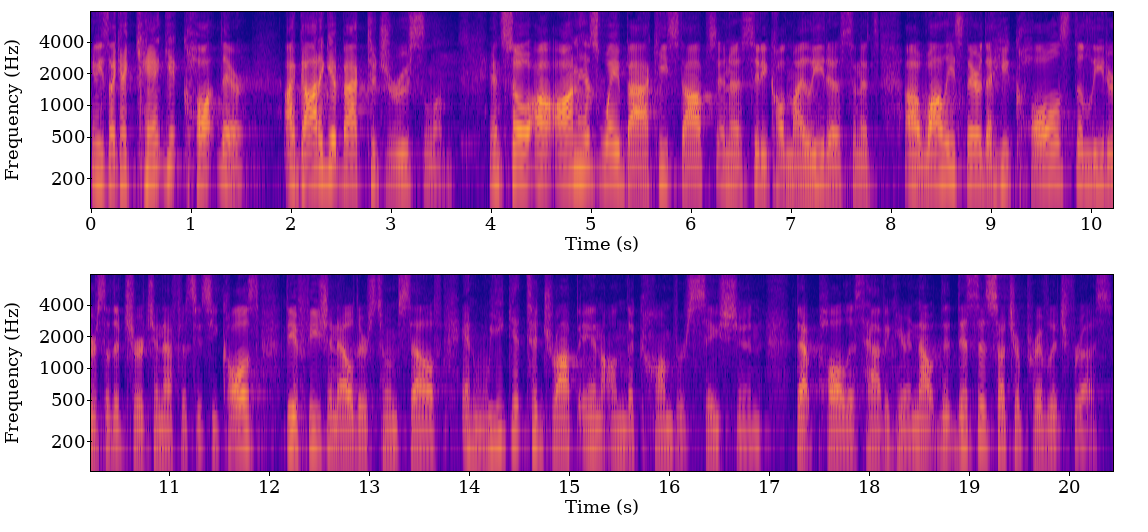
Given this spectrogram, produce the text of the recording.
And he's like, I can't get caught there. I got to get back to Jerusalem. And so uh, on his way back, he stops in a city called Miletus. And it's uh, while he's there that he calls the leaders of the church in Ephesus. He calls the Ephesian elders to himself. And we get to drop in on the conversation that Paul is having here. Now, th- this is such a privilege for us.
